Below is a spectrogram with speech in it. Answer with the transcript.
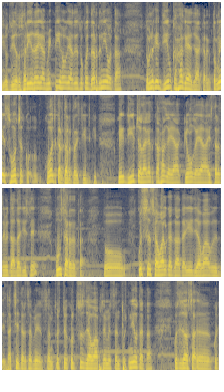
ये तो शरीर रहेगा, मिट्टी हो गया तो इसको कोई दर्द नहीं होता। तो मैंने कहा, जीव कहाँ गया जाकर? तो मैं सोच खोज करता रहता इस चीज़ की, कि जीव चला गया तो कहाँ गया, क्यों गया? इस तरह से मैं दादाजी से पूछता रहता था। तो कुछ सवाल का दादाजी जवाब अच्छी तरह से मैं संतुष्ट, कुछ जवाब से मैं संतुष्ट नहीं होता था। कुछ जो कुछ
